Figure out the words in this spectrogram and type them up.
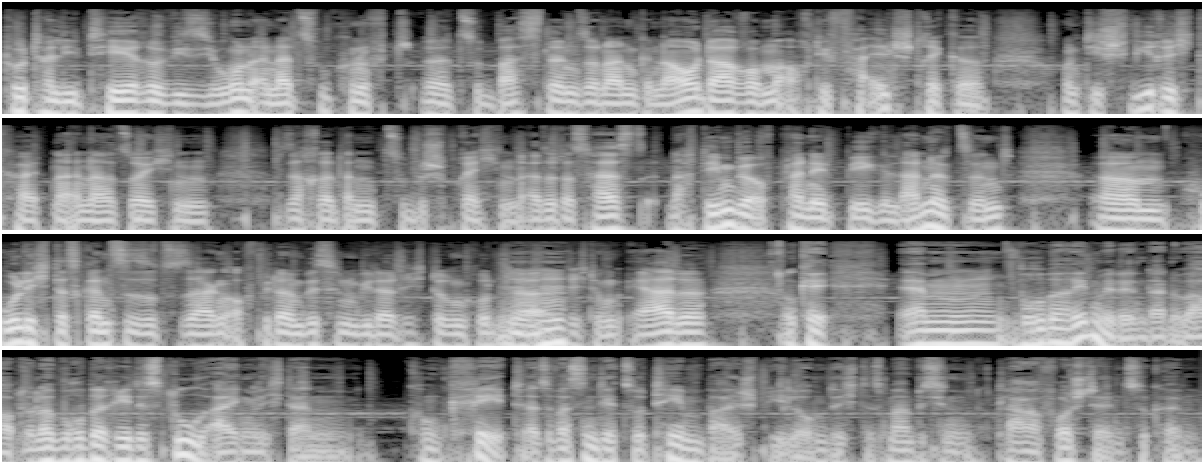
totalitäre Vision einer Zukunft äh, zu basteln, sondern genau darum, auch die Fallstricke und die Schwierigkeiten einer solchen Sache dann zu besprechen. Also das heißt, nachdem wir auf Planet B gelandet sind, ähm, hole ich das Ganze sozusagen auch wieder ein bisschen wieder Richtung runter, mhm. Richtung Erde. Okay, ähm, worüber reden wir denn dann überhaupt? Oder worüber redest du eigentlich dann konkret? Also was sind jetzt so Themenbeispiele, um sich das mal ein bisschen klarer vorstellen zu können?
